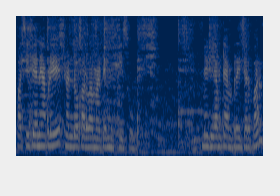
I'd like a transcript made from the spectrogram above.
પછી તેને આપણે ઠંડો કરવા માટે મૂકીશું. મીડિયમ ટેમ્પરેચર પર.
